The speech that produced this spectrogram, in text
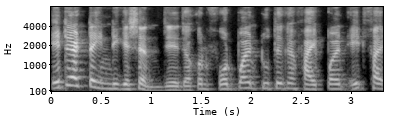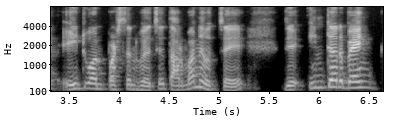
এটা একটা ইন্ডিকেশন যে যখন ফোর পয়েন্ট টু থেকে five point eight five eight one percent হয়েছে তার মানে হচ্ছে যে ইন্টার ব্যাংক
